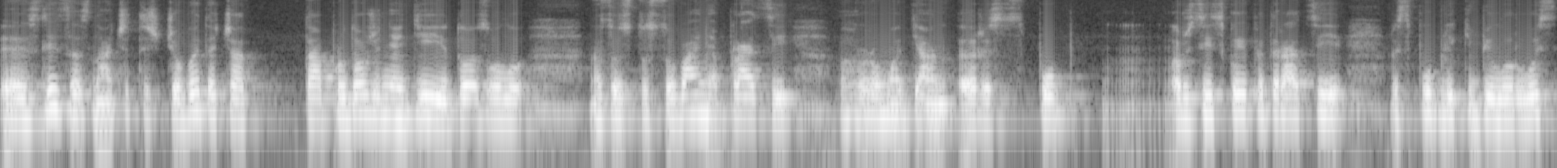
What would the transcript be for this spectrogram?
Е, Слід зазначити, що видача та продовження дії дозволу на застосування праці громадян Респуб... Російської Федерації, Республіки Білорусь,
